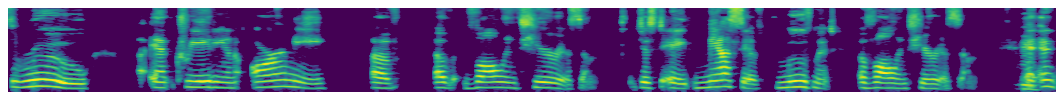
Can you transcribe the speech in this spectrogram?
through and creating an army of of volunteerism just a massive movement of volunteerism mm. and, and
